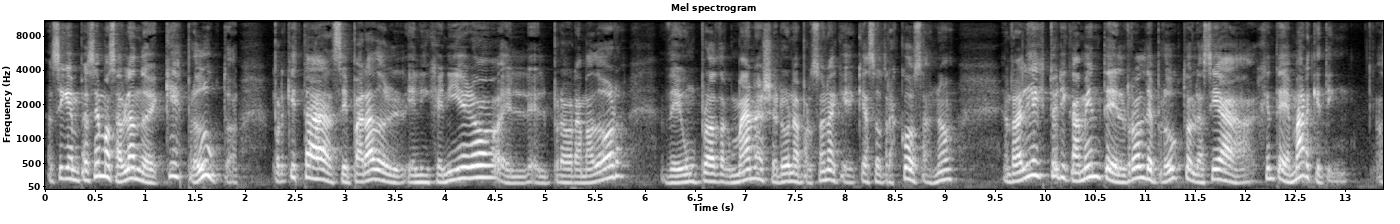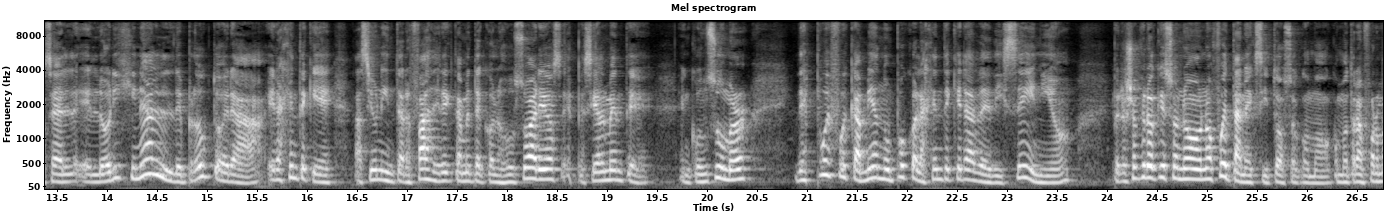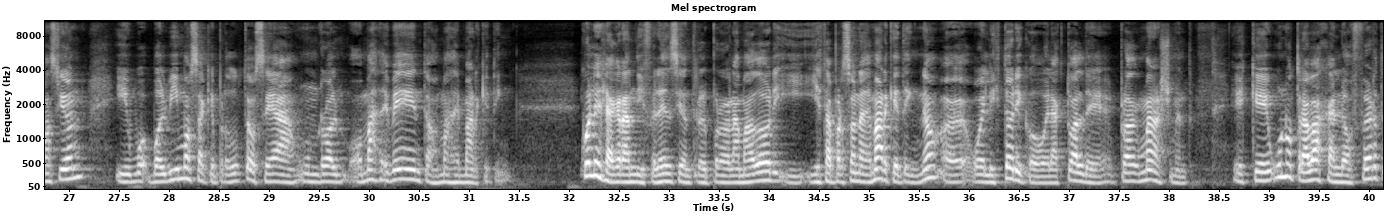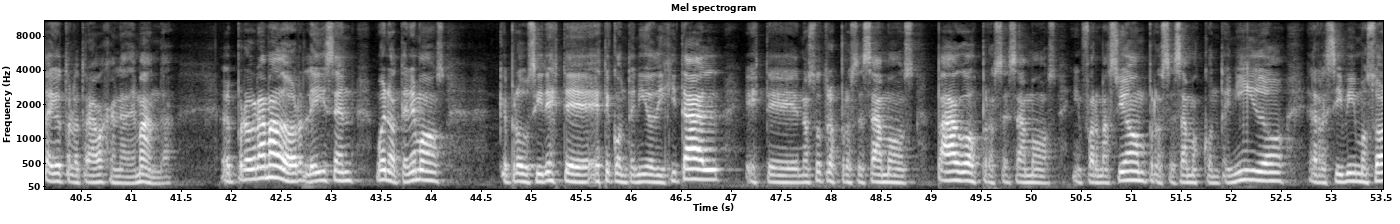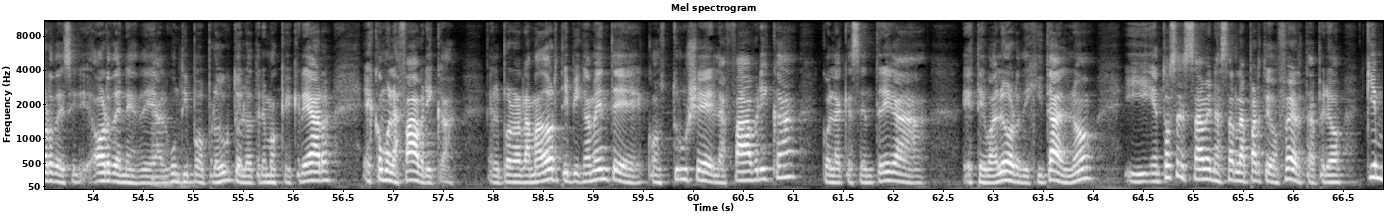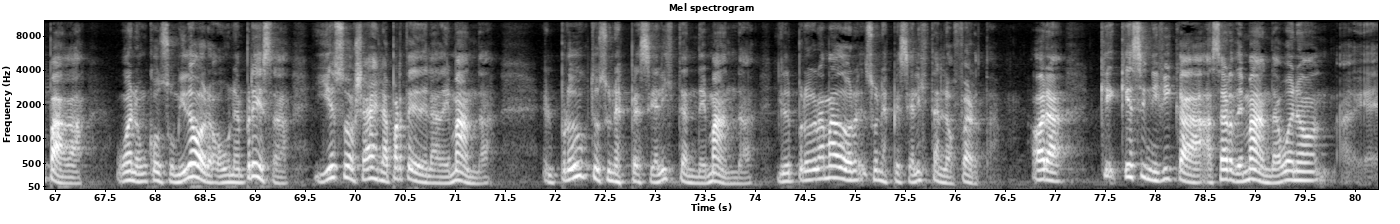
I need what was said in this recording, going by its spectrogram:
Así que empecemos hablando de qué es producto. ¿Por qué está separado el, ingeniero, el, programador, de un product manager o una persona que, hace otras cosas, ¿no? En realidad, históricamente, el rol de producto lo hacía gente de marketing. O sea, el, original de producto era, era gente que hacía una interfaz directamente con los usuarios, especialmente en consumer. Después fue cambiando un poco la gente que era de diseño pero yo creo que eso no, fue tan exitoso como, como transformación y volvimos a que producto sea un rol o más de ventas o más de marketing. ¿Cuál es la gran diferencia entre el programador y, esta persona de marketing, ¿no? Eh, o el histórico o el actual de product management? Es que uno trabaja en la oferta y otro lo trabaja en la demanda. El programador le dicen, bueno, tenemos que producir este, este contenido digital, este, nosotros procesamos pagos, procesamos información, procesamos contenido, eh, recibimos órdenes, órdenes de algún tipo de producto y lo tenemos que crear. Es como la fábrica. El programador típicamente construye la fábrica con la que se entrega este valor digital, ¿no? Y entonces saben hacer la parte de oferta, pero ¿quién paga? Bueno, un consumidor o una empresa. Y eso ya es la parte de la demanda. El producto es un especialista en demanda y el programador es un especialista en la oferta. Ahora, ¿qué, significa hacer demanda? Bueno,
